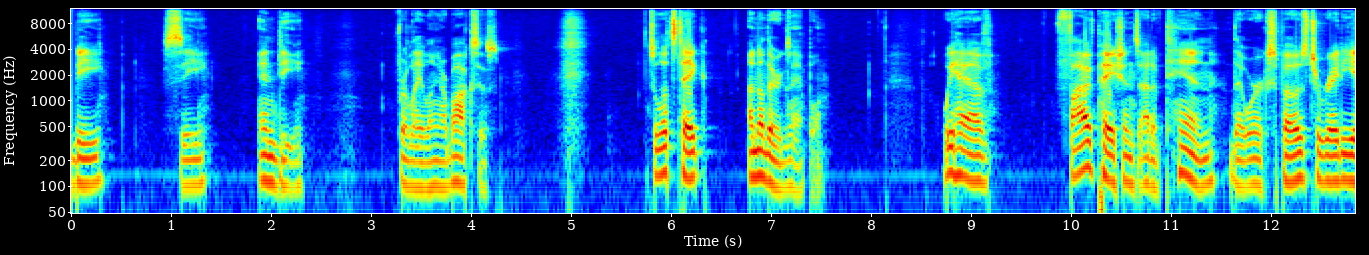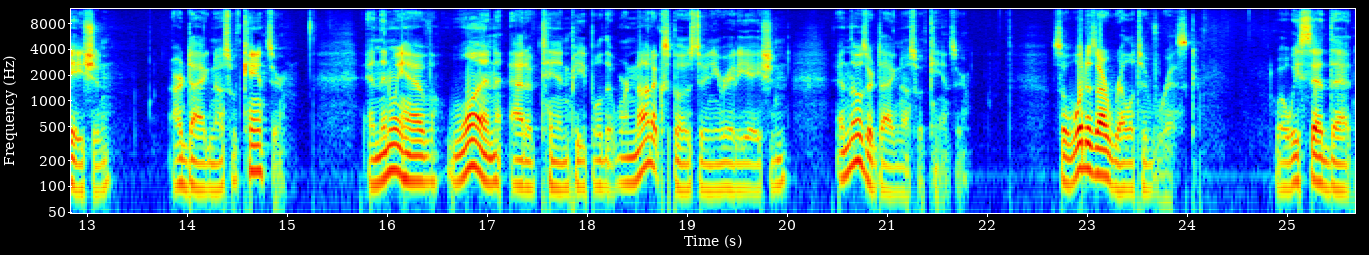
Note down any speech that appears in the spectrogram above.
B, C, and D for labeling our boxes. So let's take another example. We have five patients out of 10 that were exposed to radiation are diagnosed with cancer. And then we have one out of 10 people that were not exposed to any radiation, and those are diagnosed with cancer. So, what is our relative risk? Well, we said that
